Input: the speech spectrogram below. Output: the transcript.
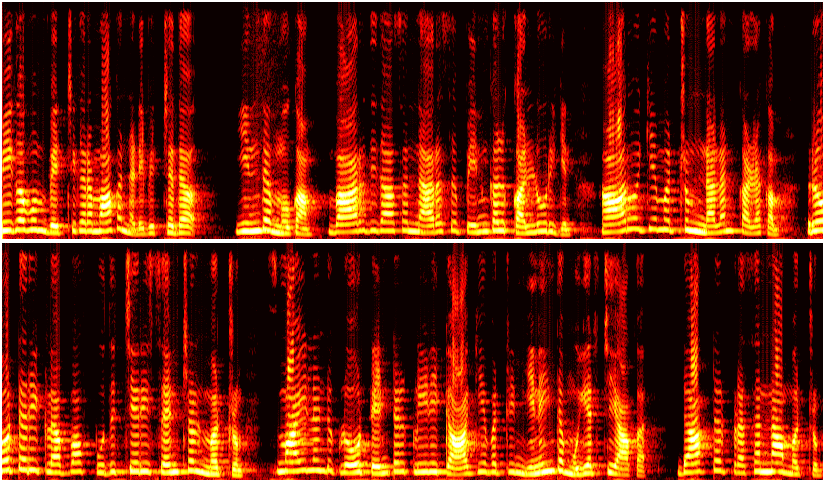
மிகவும் வெற்றிகரமாக நடைபெற்றது. இந்த முகாம் பாரதிதாசன் அரசு பெண்கள் கல்லூரியின் ஆரோக்கிய மற்றும் நலன் கழகம் rotary club of Puducherry central மற்றும் smile and glow dental clinic ஆகியவற்றின் இணைந்த முயற்சியாக டாக்டர் பிரசன்னா மற்றும்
